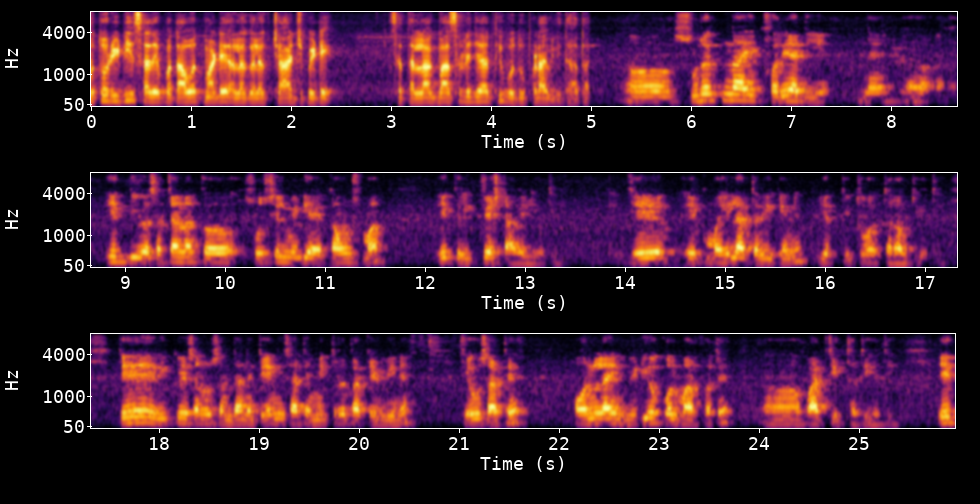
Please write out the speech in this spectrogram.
ઓથોરિટી સાથે પતાવત માટે અલગ અલગ ચાર્જ પેટે સત્તર લાખ બાસઠ હજારથી વધુ પડાવી લીધા હતા. સુરતના એક ફરિયાદીએ ને એક દિવસ અચાનક સોશિયલ મીડિયા એકાઉન્ટ્સમાં એક રિક્વેસ્ટ આવેલી હતી, જે એક મહિલા તરીકેની વ્યક્તિત્વ ધરાવતી હતી. તે રિક્વેસ્ટ અનુસંધાને તેની સાથે મિત્રતા કેળવીને તેઓ સાથે ઓનલાઈન વીડિયો કોલ મારફતે વાતચીત થતી હતી. એક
